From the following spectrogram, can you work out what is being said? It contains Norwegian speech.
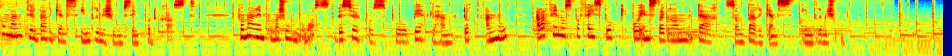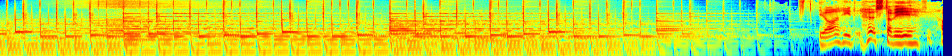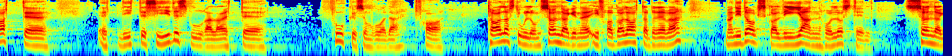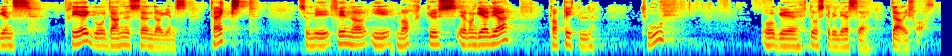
Velkommen til Bergens Indremisjon sin podkast. For mer informasjon om oss, besøk oss på betlehem.no, eller finn oss på Facebook og Instagram der som Bergens Indremisjon. Ja, i høst har vi hatt eh, et lite sidespor, eller et eh, fokusområde fra talerstolen om søndagene fra Galaterbrevet. Men i dag skal vi igjen holde oss til søndagens preg og denne søndagens tekst, som vi finner i Markusevangeliet, kapittel 2. Og eh, da skal vi lese derifra.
